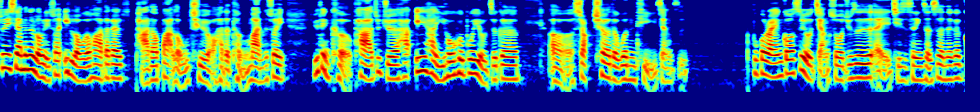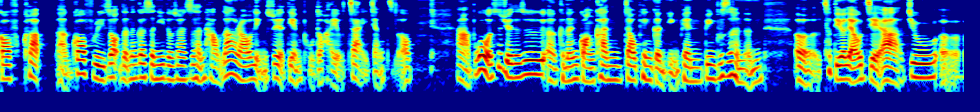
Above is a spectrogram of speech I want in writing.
最下面的楼，你算一楼的话，大概爬到八楼去哦，他的藤蔓，所以有点可怕，就觉得他，诶，他以后会不会有这个呃 structure 的问题这样子？不过 Ryan 哥是有讲说，就是诶，其实森林城市的那个 golf club 啊，golf resort 的那个生意都算是很好啦，然后零碎的店铺都还有在这样子哦。啊，不过我是觉得是呃，可能光看照片跟影片，并不是很能呃彻底的了解啊，就呃。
